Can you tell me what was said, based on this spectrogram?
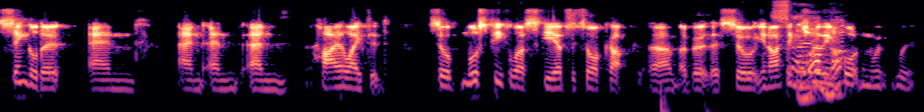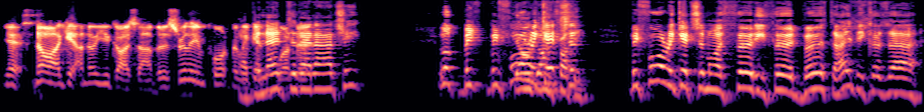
singled out and and and and highlighted. So most people are scared to talk up um, about this. So you know, I think So it's really I'm important. We, we, yeah, no, I get, I know you guys are, but it's really important that we I can get add to that, out. Archie. Look, be, before Go it gets Frothy. to, before it gets to my thirty third birthday, because uh,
